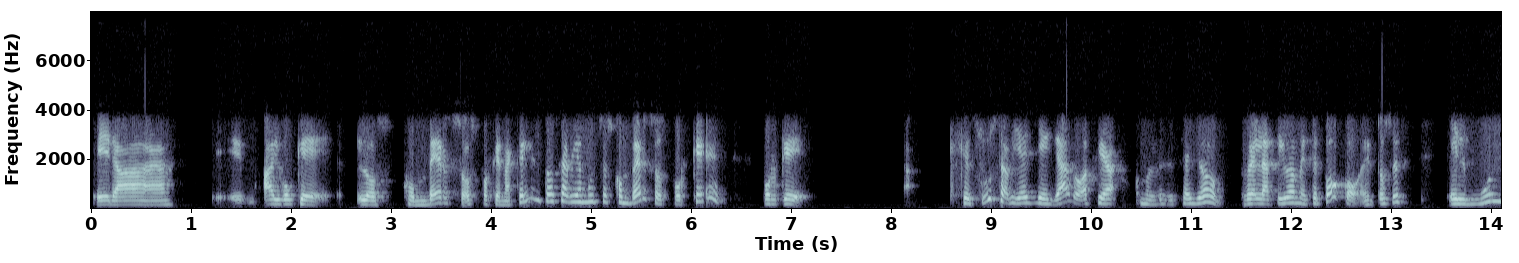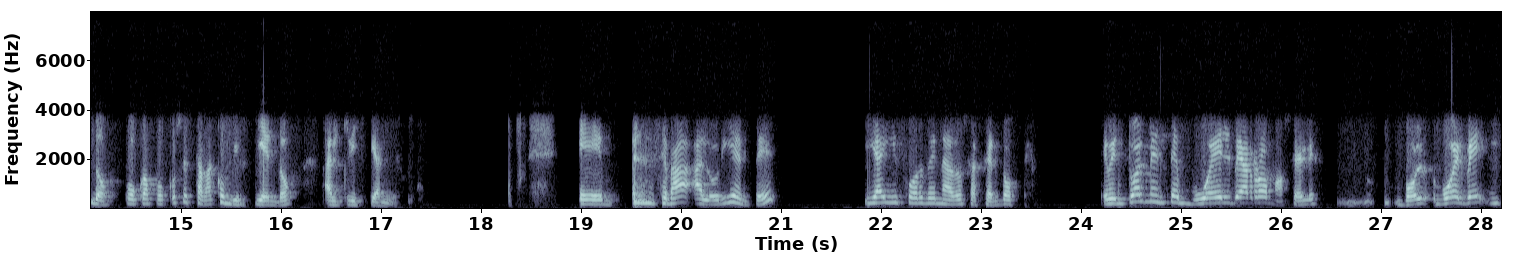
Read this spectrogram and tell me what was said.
era algo que los conversos, porque en aquel entonces había muchos conversos, ¿por qué? Porque Jesús había llegado hacia, como les decía yo, relativamente poco. Entonces, el mundo poco a poco se estaba convirtiendo al cristianismo. Eh, se va al oriente y ahí fue ordenado sacerdote. Eventualmente vuelve a Roma, o sea, él vuelve y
